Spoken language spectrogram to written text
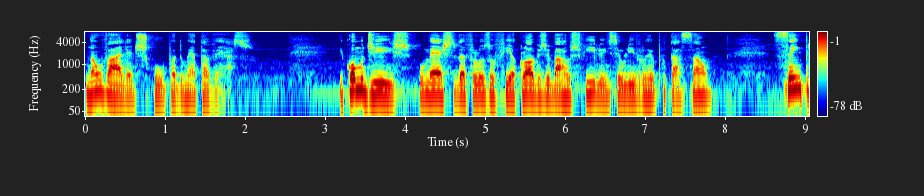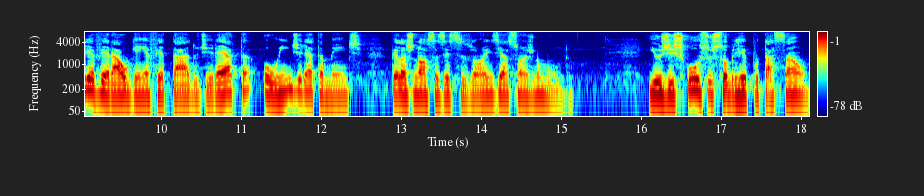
não vale a desculpa do metaverso. E como diz o mestre da filosofia Clóvis de Barros Filho em seu livro Reputação, sempre haverá alguém afetado direta ou indiretamente pelas nossas decisões e ações no mundo. E os discursos sobre reputação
